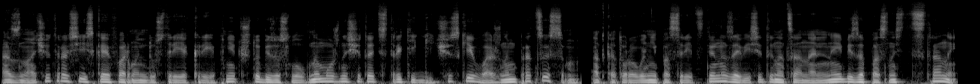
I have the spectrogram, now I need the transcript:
А значит, российская фарминдустрия крепнет, что, безусловно, можно считать стратегически важным процессом, от которого непосредственно зависит и национальная безопасность страны.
